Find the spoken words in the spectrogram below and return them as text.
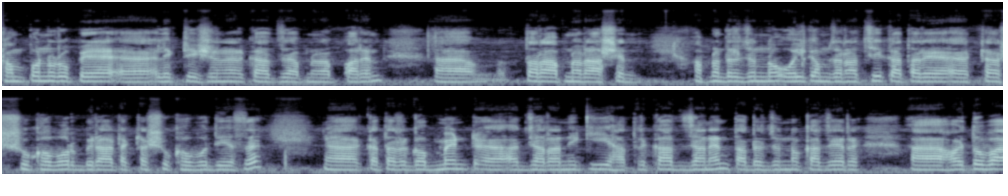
সম্পূর্ণরূপে ইলেকট্রিশিয়ানের কাজ আপনারা পারেন তারা আপনারা আসেন। আপনাদের জন্য ওয়েলকাম জানাচ্ছি, কাতারে একটা সুখবর, বিরাট একটা সুখবর দিয়েছে। কাতার গভর্নমেন্ট যারা নাকি হাতের কাজ জানেন, তাদের জন্য কাজের হয়তোবা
